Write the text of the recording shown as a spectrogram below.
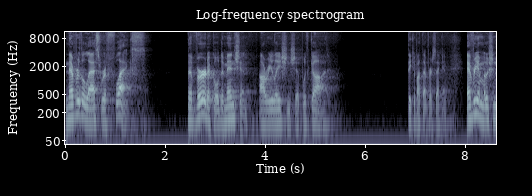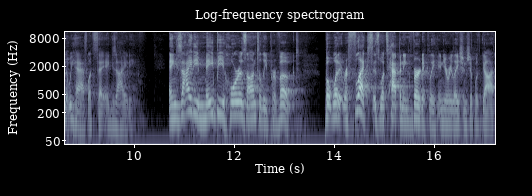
nevertheless reflects the vertical dimension, our relationship with God. Think about that for a second. Every emotion that we have, let's say anxiety, Anxiety may be horizontally provoked, but what it reflects is what's happening vertically in your relationship with God.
